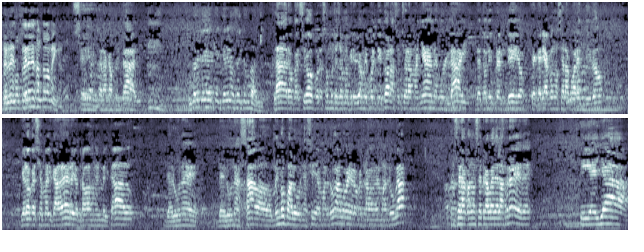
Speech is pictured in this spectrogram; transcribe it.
¿Tú eres, tú eres de Santo Domingo? Sí, de la capital. ¿Tú crees que, que quieren hacerte un daño? Claro que sí, por eso muchacho me escribió a mi portito a las 8 de la mañana en un live de Tony Prendido, que quería conocer la 42. Yo lo que soy mercadero, yo trabajo en el mercado, de lunes, de lunes a sábado, domingo para lunes, así de madrugada, porque yo lo que trabajo de madrugada. Entonces la conoce a través de las redes y ella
